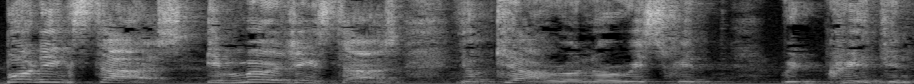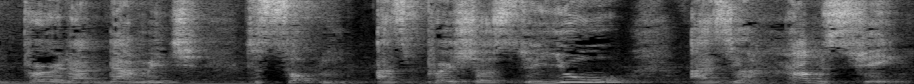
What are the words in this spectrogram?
budding stars, emerging stars. You can't run a risk with, with creating further damage to something as precious to you as your hamstring.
